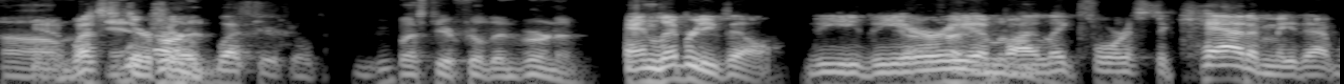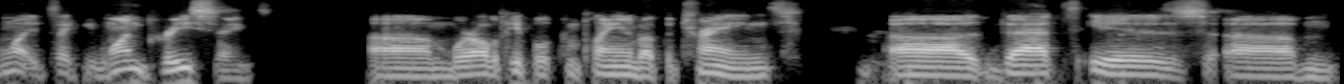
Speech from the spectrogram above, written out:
um, yeah, West Deerfield, West Deerfield, mm-hmm. West Deerfield, and Vernon, and Libertyville, the the yeah, area by Lake Forest Academy. That one, it's like one precinct um, where all the people complain about the trains. Mm-hmm. Uh, that is um,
